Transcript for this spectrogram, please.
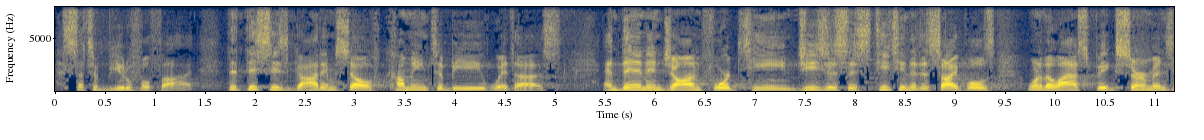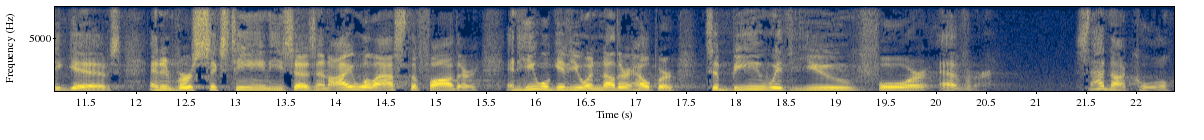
That's such a beautiful thought that this is God Himself coming to be with us. And then in John 14, Jesus is teaching the disciples one of the last big sermons he gives. And in verse 16, he says, And I will ask the Father, and he will give you another helper to be with you forever. Is that not cool?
